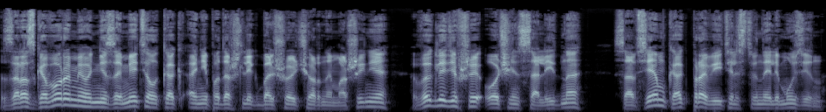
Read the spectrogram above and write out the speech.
За разговорами он не заметил, как они подошли к большой черной машине, выглядевшей очень солидно, совсем как правительственный лимузин.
